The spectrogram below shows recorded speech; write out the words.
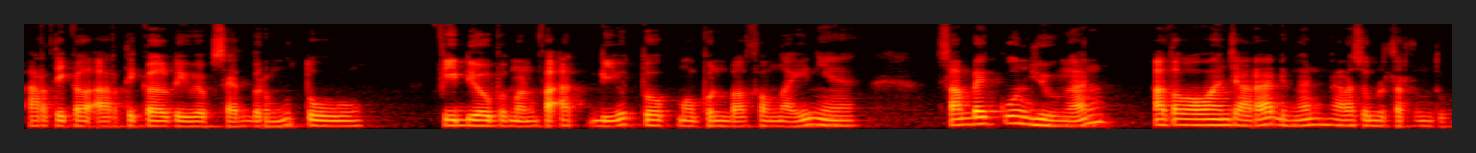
artikel-artikel di website bermutu, video bermanfaat di YouTube maupun platform lainnya, sampai kunjungan atau wawancara dengan narasumber tertentu.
